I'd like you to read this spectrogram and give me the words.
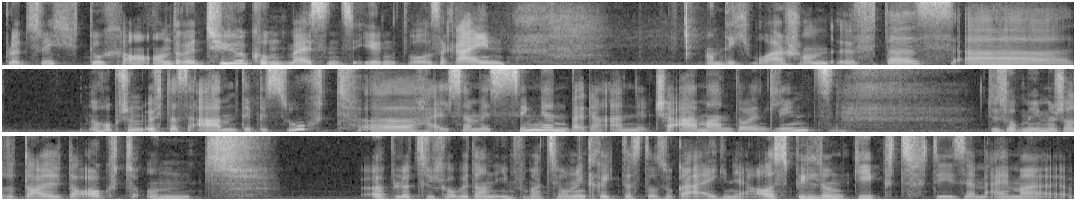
plötzlich durch eine andere Tür kommt meistens irgendwas rein. Und ich war schon öfters, äh, habe schon öfters Abende besucht, äh, heilsames Singen bei der Anne Charman da in Linz. Das hat mir immer schon total taugt und äh, plötzlich habe ich dann Informationen gekriegt, dass da sogar eigene Ausbildung gibt. Die ist einmal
